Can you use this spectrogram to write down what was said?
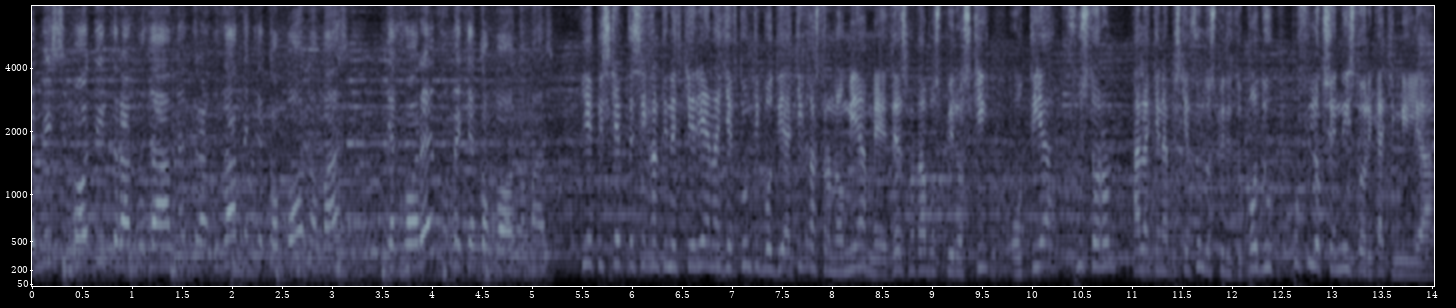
Εμείς οι Πόντοι τραγουδάμε, τραγουδάμε και τον πόνο μας και χορεύουμε και τον πόνο μας. Οι επισκέπτες είχαν την ευκαιρία να γευτούν την ποντιακή γαστρονομία με δέσματα όπως πυροσκή, οτία, φούστορον, αλλά και να επισκεφθούν το σπίτι του πόντου που φιλοξενεί ιστορικά κοιμήλια.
